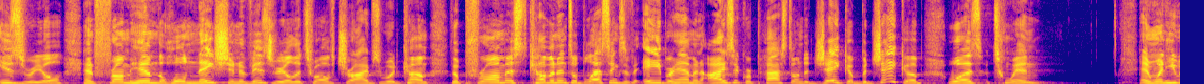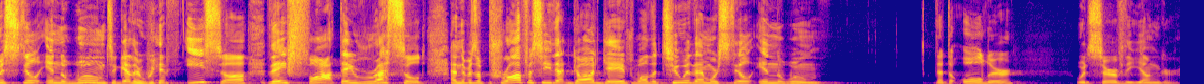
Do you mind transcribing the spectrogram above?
Israel, and from him, the whole nation of Israel, the 12 tribes, would come. The promised covenantal blessings of Abraham and Isaac were passed on to Jacob, but Jacob was a twin. And when he was still in the womb together with Esau, they fought, they wrestled. And there was a prophecy that God gave while the two of them were still in the womb that the older would serve the younger.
